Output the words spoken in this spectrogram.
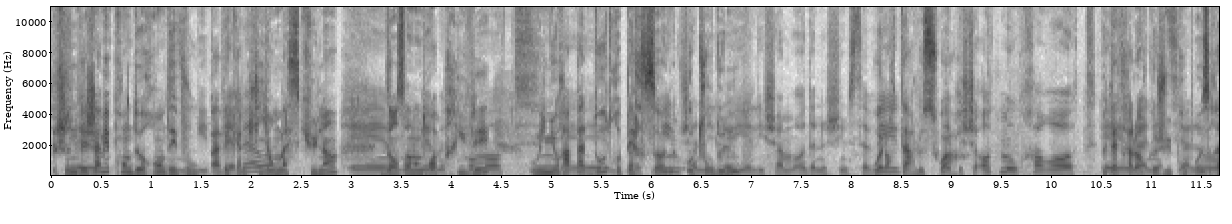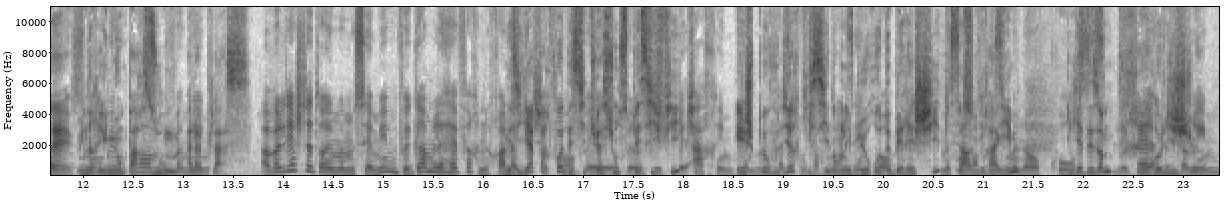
je ne vais jamais prendre de rendez-vous avec un client masculin dans un endroit privé où il n'y aura pas d'autres personnes autour de nous, ou alors tard le soir. Peut-être alors que je lui proposerai une réunion par Zoom à la place. Mais il y a parfois des situations spécifiques et je peux vous dire qu'ici dans les bureaux de Bereshit, au centre Haïm, il y a des hommes très religieux,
